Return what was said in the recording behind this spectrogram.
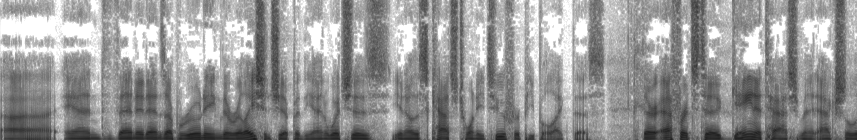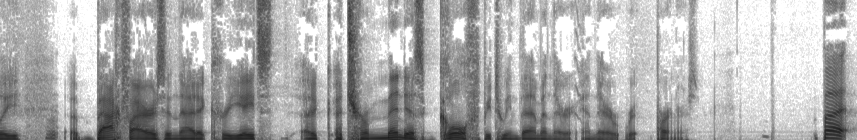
uh, and then it ends up ruining the relationship in the end, which is you know this catch twenty two for people like this. Their efforts to gain attachment actually uh, backfires in that it creates a, a tremendous gulf between them and their and their partners. but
